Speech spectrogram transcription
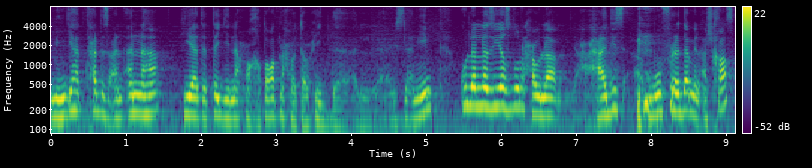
من جهة تتحدث عن أنها هي تتجه نحو خطوات نحو توحيد الإسلاميين. كل الذي يصدر حول حديث مفردة من أشخاص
